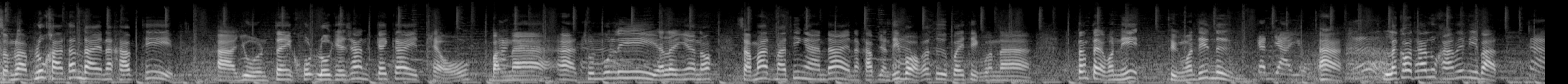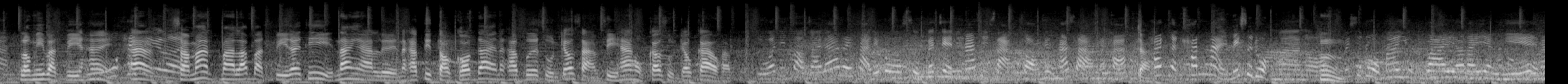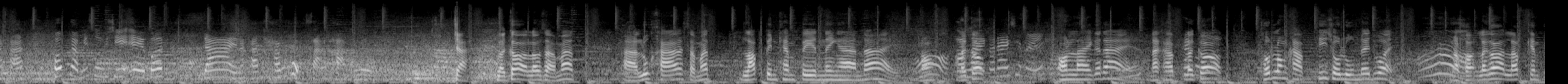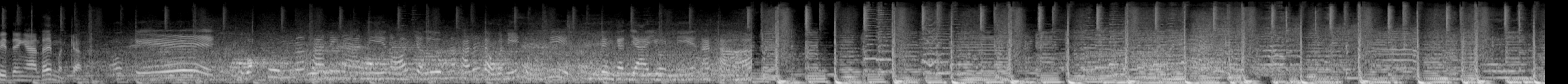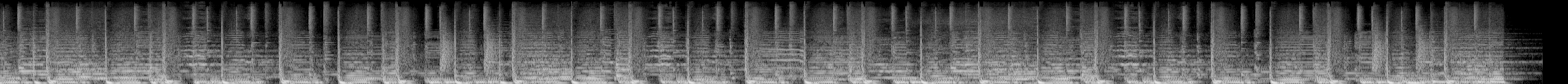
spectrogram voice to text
สำหรับลูกค้าท่านใดนะครับที่ออยู่ในโลเคชันใกล้ ๆ แถวบางนาาชลบุรีอะไรเงี้ยเนาะสามารถมาที่งานได้นะครับ อย่างที่บอกก็คือไบเทคบางนา ตั้งแต่วันนี้ ถึงวันที่กันยายน1อ่าเออแล้วก็ถ้าลูกค้าไม่มีบัตร ค่ะ เรามีบัตรฟรีให้โอ้ให้อ่าฟรีเลย สามารถมารับบัตรฟรีได้ที่หน้างานเลยนะครับ ติดต่อกอล์ฟได้นะครับ เบอร์ 0934569099 ครับ หรือว่าติดต่อจอยได้เลยค่ะที่เบอร์0 8 7 5 4 3 2 1 5 3นะคะ จ้ะถ้าเกิดท่านไหนไม่สะดวกมาเนาะ อืม ไม่สะดวกมาอยู่ไกลอะไรอย่างนี้นะคะ พบกับมิ t ซูบิชิเอเบิร์ได้นะคะ ทั้ง 6 สาขาเลย จ้ะแล้วก็เราสามารถอ่าลูกค้าสามารถ รับเป็นแคมเปญในงานได้เนาะอ๋อออแล้นวไลก็น์ก็ได้ใช่ไหม ออนไลน์ก็ได้นะครับ แล้วก็ทดลองขับที่โชว์รูมได้ด้วยอ๋อ นะครับแล้วก็รับแคมเปญในงานได้เหมือนกัน โอเคถือว่าคุ้มนะคะในงานนี้เนาะอย่าลืมนะคะตั้งแต่วันนี้ถึงวันที่ 1 กันยายนนี้นะคะ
